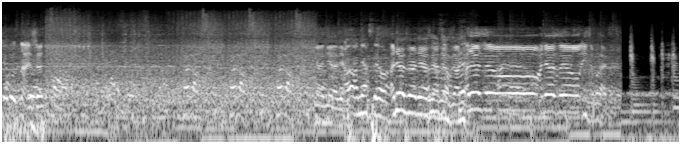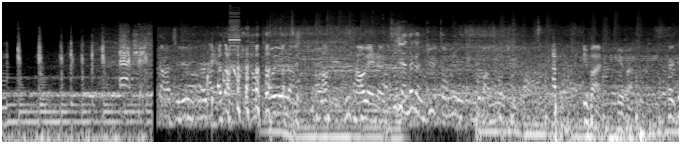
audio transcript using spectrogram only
都是男生。开了，开了。你好，你好，你好，你好，你好，你好，你好，你好，你好，你好，你好，你好，你好，你好，你好，你好，你好，你好，你好，你怎么来的？大吉，桃园人，好，你是桃园人。之前那个你去中立，你干没有去？一百，一百。可以，可，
